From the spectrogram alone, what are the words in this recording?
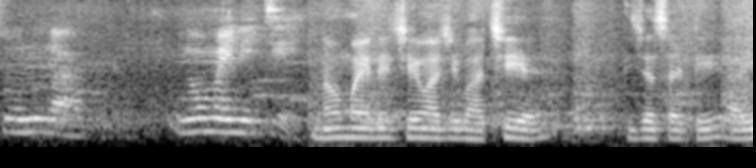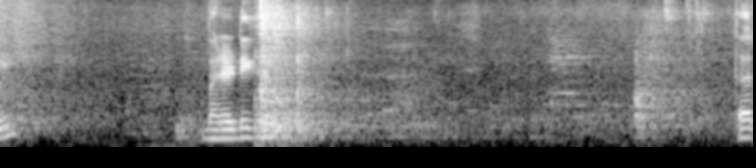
सोनूला नऊ महिन्याचे नऊ महिन्याची माझी भाची आहे. तिच्यासाठी आई भरडी करते. तर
